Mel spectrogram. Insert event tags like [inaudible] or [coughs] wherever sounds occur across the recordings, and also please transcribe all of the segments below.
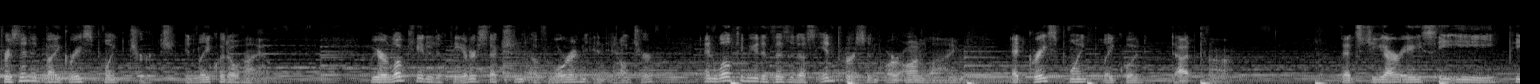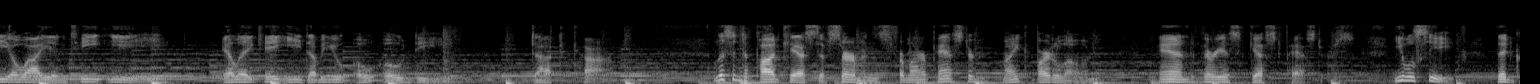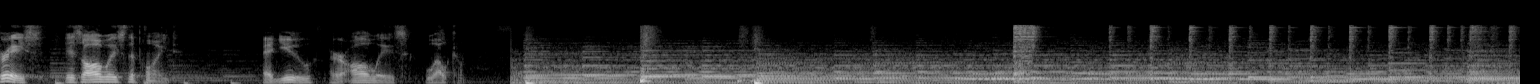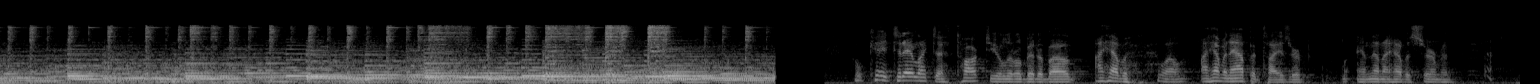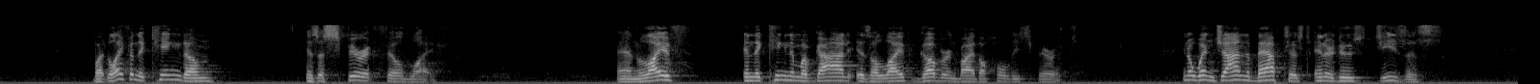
presented by Grace Point Church in Lakewood, Ohio. We are located at the intersection of Warren and Alger and welcome you to visit us in person or online at gracepointlakewood.com. That's G R A C E P O I N T E L A K E W O O D dot com. Listen to podcasts of sermons from our pastor, Mike Bartolone, and various guest pastors. You will see that grace is always the point, and you are always welcome. Okay, today I'd like to talk to you a little bit about. I have a well, I have an appetizer, and then I have a sermon. But life in the kingdom is a spirit-filled life, and life in the kingdom of God is a life governed by the Holy Spirit. You know, when John the Baptist introduced Jesus,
